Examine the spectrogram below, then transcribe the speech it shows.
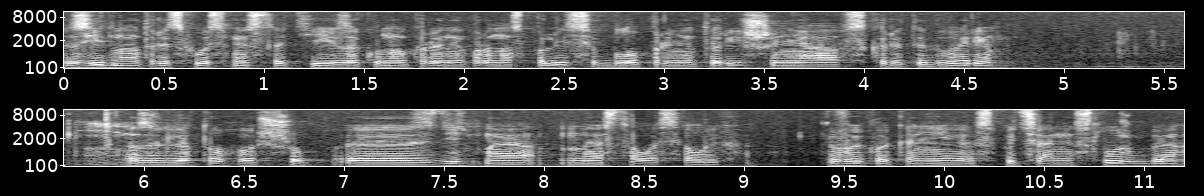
Згідно 38 статті закону України про нас поліцію було прийнято рішення вскрити двері для того, щоб е, з дітьми не сталося лиха. Викликані спеціальні служби,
